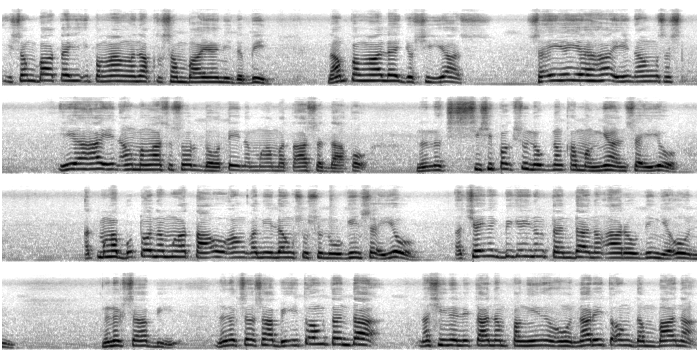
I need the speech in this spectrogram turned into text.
isang batay ipanganganak sa sambayan ni David, ang pangalay Josias. Sa iyahain ang iyahain ang mga sasordote ng mga mataas sa dako na nagsisipagsunog ng kamangyan sa iyo. At mga buto ng mga tao ang kanilang susunugin sa iyo. At siya'y nagbigay ng tanda ng araw din yaon na nagsabi, na nagsasabi, ito ang tanda na sinalita ng Panginoon. Narito ang dambana,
